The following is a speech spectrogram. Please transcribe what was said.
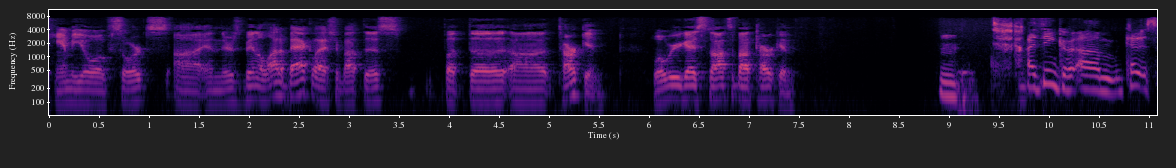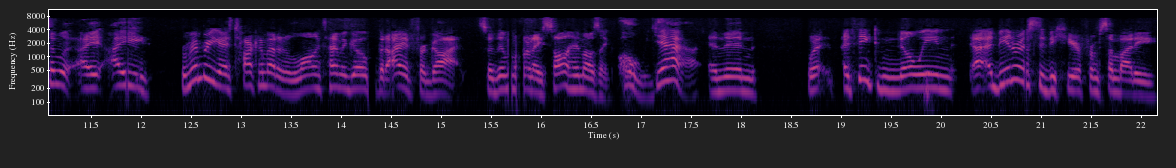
cameo of sorts, uh, and there's been a lot of backlash about this. But the uh, Tarkin, what were your guys' thoughts about Tarkin? I think um, kind of similar. I, I remember you guys talking about it a long time ago, but I had forgot. So then when I saw him, I was like, oh yeah. And then what I think knowing, I'd be interested to hear from somebody,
